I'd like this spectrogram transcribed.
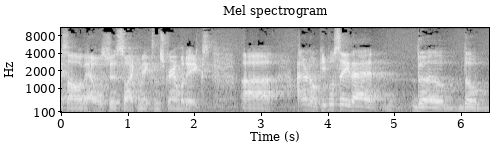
Yes, all of that was just so I can make some scrambled eggs. Uh, I don't know, people say that the, the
